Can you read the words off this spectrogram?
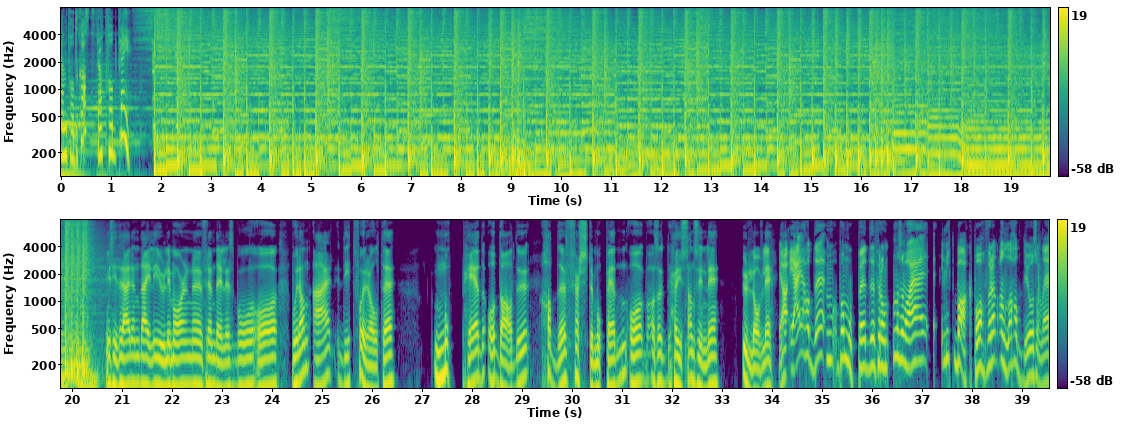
En podkast fra Podplay. Vi sitter her en deilig julimorgen eh, fremdeles, Bo. Og hvordan er ditt forhold til moped og da du hadde første mopeden, og altså høyst sannsynlig ulovlig? Ja, jeg hadde På mopedfronten så var jeg litt bakpå, for at alle hadde jo sånne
